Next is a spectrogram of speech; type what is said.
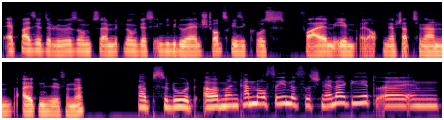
App-basierte Lösung zur Ermittlung des individuellen Sturzrisikos, vor allem eben auch in der stationären Altenhilfe, ne? Absolut. Aber man kann auch sehen, dass es schneller geht. Äh, in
